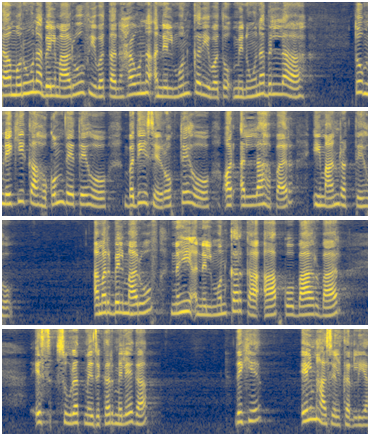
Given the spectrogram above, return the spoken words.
تامرون بالمعروف و تنہون ان المنکری و تؤمنون باللہ۔ تم نیکی کا حکم دیتے ہو، بدی سے روکتے ہو اور اللہ پر ایمان رکھتے ہو۔ امر بالمعروف نہیں ان المنکر کا آپ کو بار بار اس صورت میں ذکر ملے گا۔ دیکھیے، علم حاصل کر لیا۔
